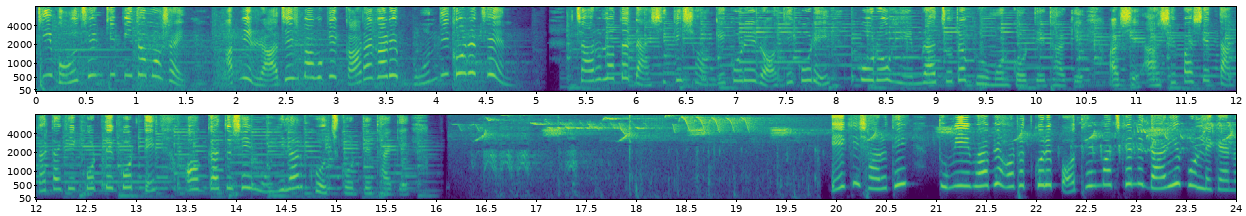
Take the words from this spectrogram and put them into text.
কি বলছেন কি পিতামশাই? আপনি রাজেশ বাবুকে কারাগারে বন্দি করেছেন? চারুলতা দাসীকে সঙ্গে করে, রথে করে পুরো হেমরাজ্যটা ভ্রমণ করতে থাকে আর সে আশেপাশে তাকাতাকি করতে করতে অজ্ঞাত সেই মহিলার খোঁজ করতে থাকে। এই কি সারথি তুমি এভাবে হঠাৎ করে পথের মাঝখানে দাঁড়িয়ে পড়লে কেন?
